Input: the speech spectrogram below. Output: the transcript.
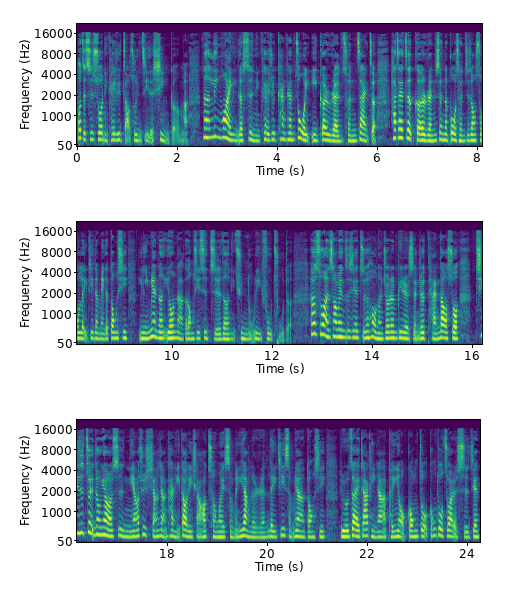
或者是说你可以去找出你自己的性格嘛。那另外一个是，你可以去看看作为一个人存在着，他在这个人生的过程之中所累积的每个东西里面呢，有哪个东西是值得你去努力付出的。他说完上面这些之后呢，Jordan Peterson 就谈到说，其实最重要的是你要去想想看你到底想要成为什么样的人，累积什么样的东西，比如在家庭啊、朋友、工作、工作之外的时间、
